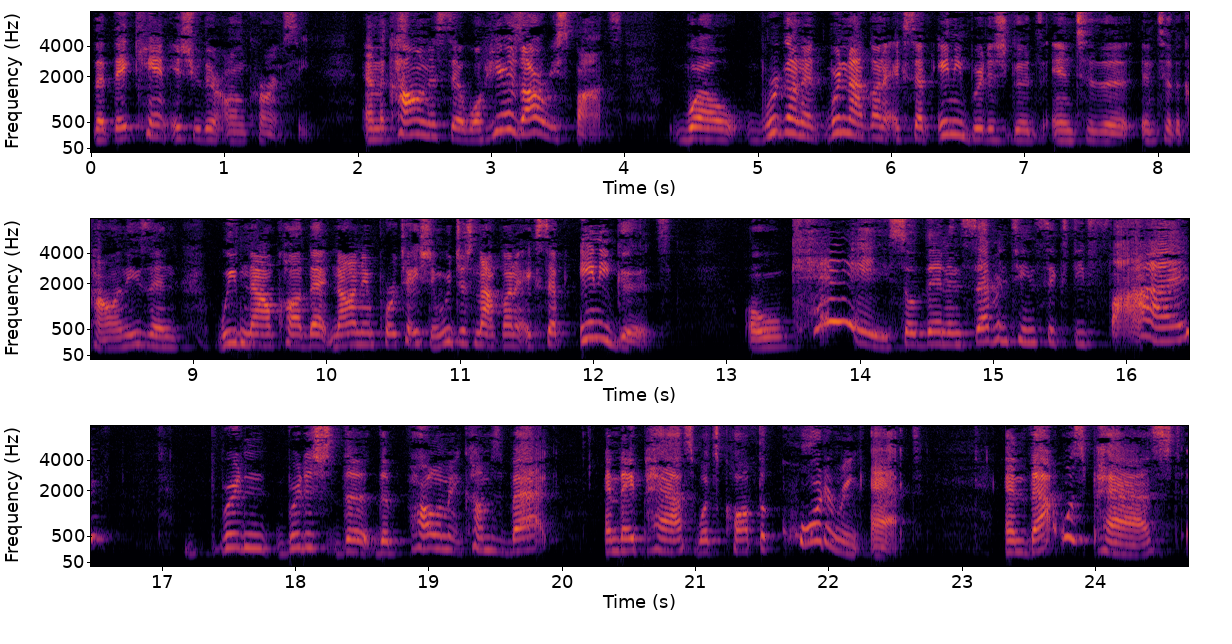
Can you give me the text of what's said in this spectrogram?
that they can't issue their own currency. And the colonists said, well, here's our response. Well, we're gonna we're not gonna accept any British goods into the into the colonies, and we've now called that non-importation. We're just not gonna accept any goods. Okay, so then in 1765, Britain British the, the Parliament comes back and they pass what's called the Quartering Act. And that was passed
